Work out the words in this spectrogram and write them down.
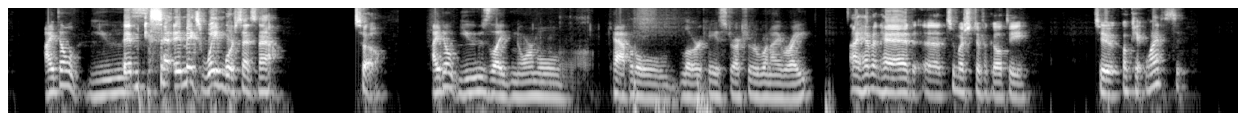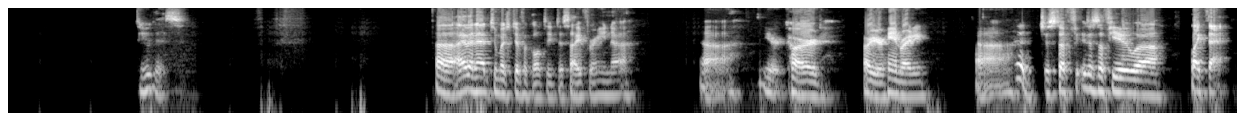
I don't use. It makes it makes way more sense now. So I don't use like normal capital lowercase structure when I write. I haven't had uh, too much difficulty to. Okay, why does it do this? Uh, I haven't had too much difficulty deciphering uh, uh, your card or your handwriting. Uh, Good. just a f- just a few uh, like that,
